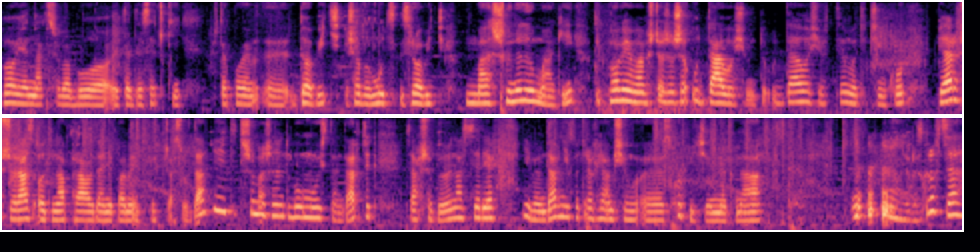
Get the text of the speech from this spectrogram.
bo jednak trzeba było te deseczki, że tak powiem, y, dobić, żeby móc zrobić maszynę do magii. I powiem Wam szczerze, że udało się to. Udało się w tym odcinku pierwszy raz od naprawdę niepamiętnych czasów. Dawniej te trzy maszyny to był mój standardyk, zawsze były na seriach. Nie wiem, dawniej potrafiłam się e, skupić jednak na rozgrywce,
